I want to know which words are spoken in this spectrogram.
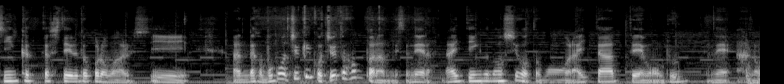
神格化しているところもあるし、あの、だから僕も中結構中途半端なんですよね。ライティングのお仕事も、ライターってもう文、ね、あの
